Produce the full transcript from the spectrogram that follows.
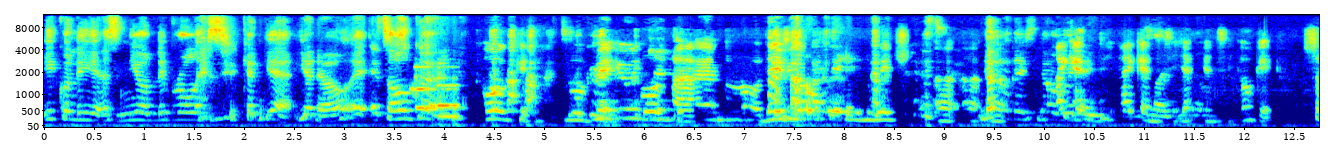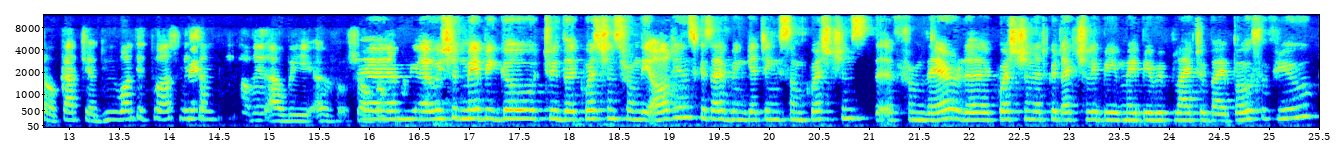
equally as neoliberal as you can get. You know, it's all good. Okay. okay. Maybe we should. Uh, there's no way in which. Uh, uh, no, there's no I can see. I can see. I can see. Okay. So, Katja, do you wanted to ask me something, or are we uh, um, Yeah, we should maybe go to the questions from the audience because I've been getting some questions from there. The question that could actually be maybe replied to by both of you.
